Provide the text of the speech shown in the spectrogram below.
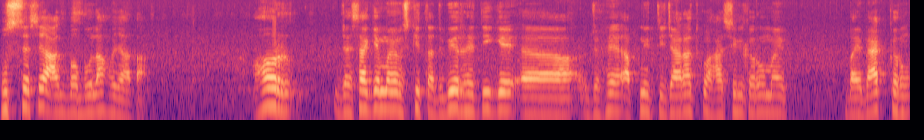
गुस्से से आग बबूला हो जाता। और जैसा कि मैं उसकी तदबीर रहती कि जो है, अपनी तिजारत को हासिल करूँ, मैं बाई बैक करूँ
